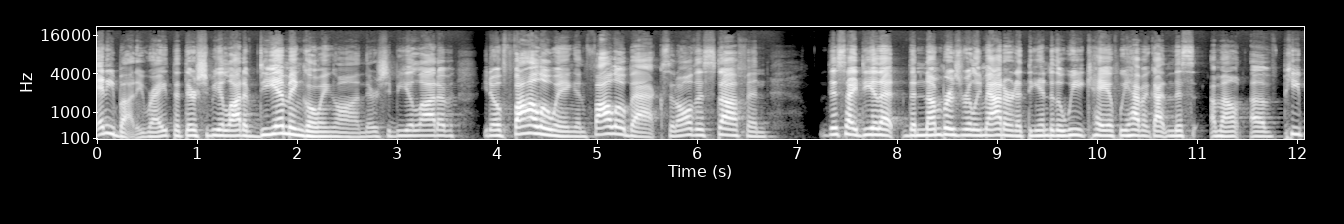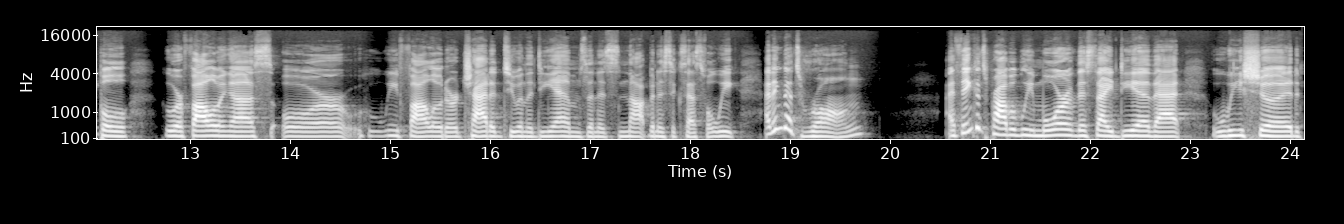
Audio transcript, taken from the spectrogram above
anybody, right? That there should be a lot of DMing going on. There should be a lot of, you know, following and follow backs and all this stuff. And this idea that the numbers really matter. And at the end of the week, hey, if we haven't gotten this amount of people who are following us or who we followed or chatted to in the DMs, then it's not been a successful week. I think that's wrong. I think it's probably more of this idea that we should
